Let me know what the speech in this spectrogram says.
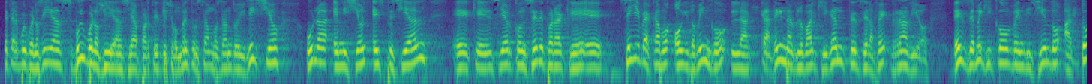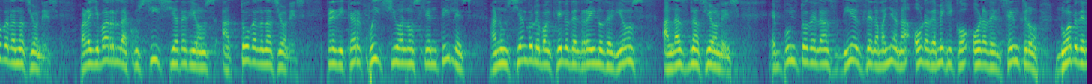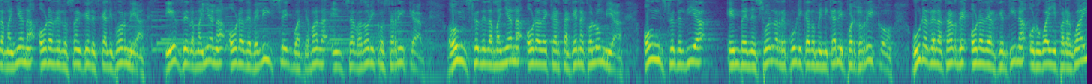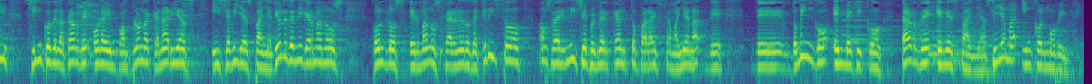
Muy buenos días, muy buenos días. Y a partir de ese momento estamos dando inicio a una emisión especial eh, que el Señor concede para que eh, se lleve a cabo hoy domingo la cadena global Gigantes de la Fe Radio. Desde México, bendiciendo a todas las naciones, para llevar la justicia de Dios a todas las naciones, predicar juicio a los gentiles, anunciando el Evangelio del reino de Dios a las naciones en punto de las 10 de la mañana, hora de México, hora del centro, 9 de la mañana, hora de Los Ángeles, California, 10 de la mañana, hora de Belice, Guatemala, El Salvador y Costa Rica, 11 de la mañana, hora de Cartagena, Colombia, 11 del día en Venezuela, República Dominicana y Puerto Rico, una de la tarde, hora de Argentina, Uruguay y Paraguay, cinco de la tarde, hora en Pamplona, Canarias y Sevilla, España. Dios les bendiga, hermanos, con los hermanos jaraneros de Cristo. Vamos a dar inicio al primer canto para esta mañana de de domingo en México, tarde en España. Se llama Inconmovible.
